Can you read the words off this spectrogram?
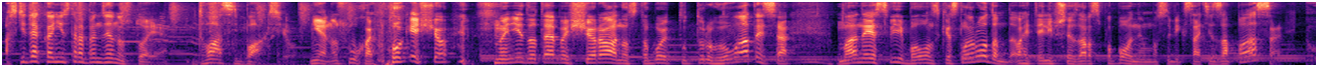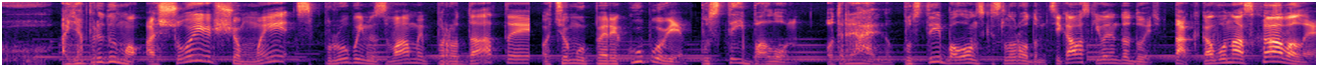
А скільки каністра бензину стоїть? 20 баксів. Ні, ну слухай, поки що мені до тебе ще рано з тобою тут торгуватися. У мене є свій балон з кислородом. Давайте ліпше зараз поповнимо собі, кстати, запаси. А я придумав, а що якщо ми спробуємо з вами продати оцьому перекупові пустий балон? От реально, пустий балон з кислородом. Цікаво, скільки вони дадуть. Так, кавуна схавали,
